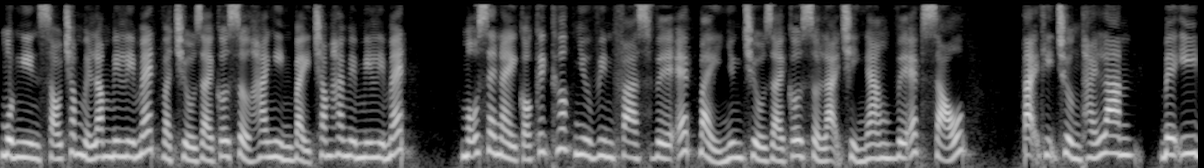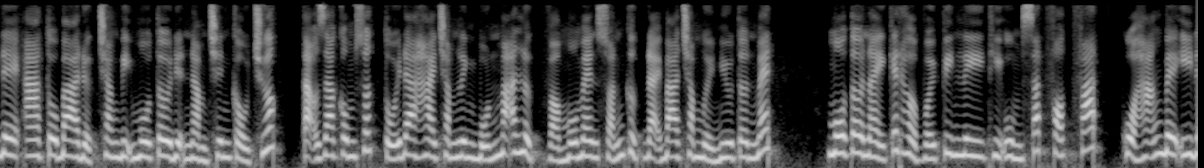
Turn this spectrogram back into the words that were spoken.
1.615mm và chiều dài cơ sở 2.720mm. Mẫu xe này có kích thước như VinFast VF7 nhưng chiều dài cơ sở lại chỉ ngang VF6. Tại thị trường Thái Lan, BID Atoba được trang bị motor điện nằm trên cầu trước, tạo ra công suất tối đa 204 mã lực và mô men xoắn cực đại 310 Nm. Motor này kết hợp với pin lithium sắt phosphate của hãng BID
